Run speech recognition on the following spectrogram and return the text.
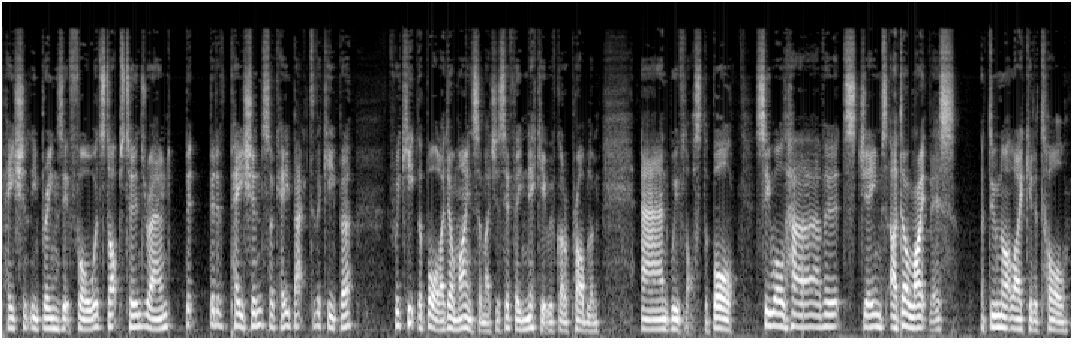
Patiently brings it forward, stops, turns around. Bit bit of patience, okay, back to the keeper. If we keep the ball, I don't mind so much. As if they nick it, we've got a problem. And we've lost the ball. Seiwald Havertz, James. I don't like this. I do not like it at all.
